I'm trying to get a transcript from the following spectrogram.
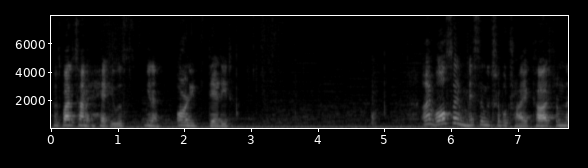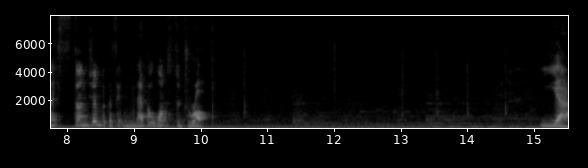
Because by the time it hit, it was, you know, already deaded. I'm also missing the triple triad card from this dungeon because it never wants to drop. Yeah.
